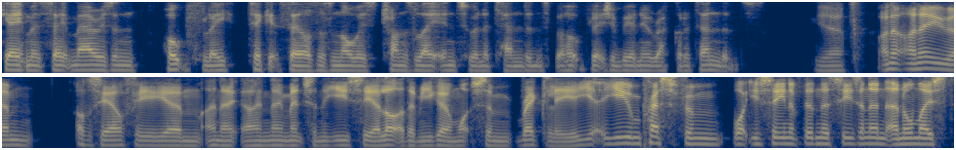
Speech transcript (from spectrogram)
game at St Mary's, and hopefully, ticket sales doesn't always translate into an attendance, but hopefully, it should be a new record attendance. Yeah, I know. I know. Um, obviously, Alfie. Um, I know. I know. Mentioned that you see a lot of them. You go and watch them regularly. Are you, are you impressed from what you've seen of them this season? And, and almost,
